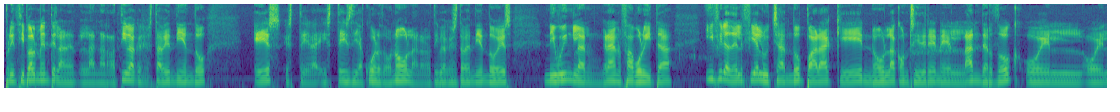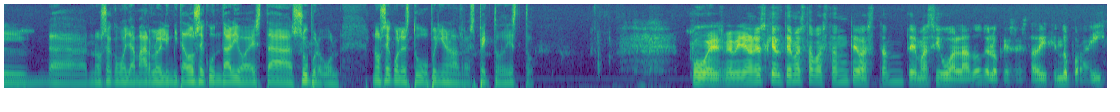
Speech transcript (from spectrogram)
principalmente la, narrativa que se está vendiendo es, este, estéis de acuerdo o no, la narrativa que se está vendiendo es New England gran favorita y Filadelfia luchando para que no la consideren el underdog o el, o el ah, no sé cómo llamarlo, el invitado secundario a esta Super Bowl. No sé cuál es tu opinión al respecto de esto. Pues mi opinión es que el tema está bastante, bastante más igualado de lo que se está diciendo por ahí.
